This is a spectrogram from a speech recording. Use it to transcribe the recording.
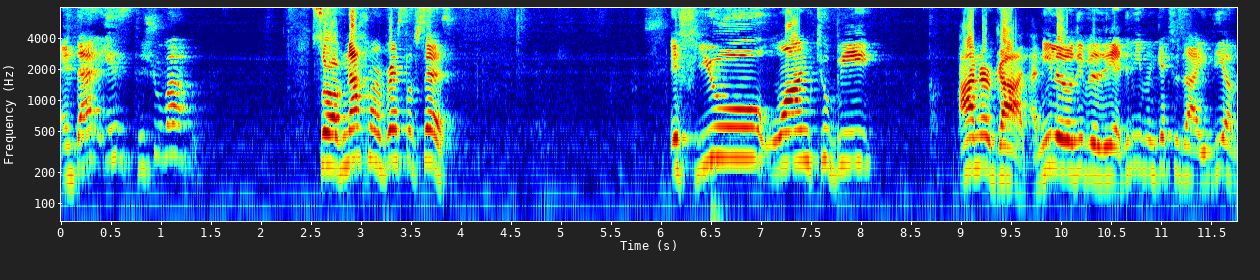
And that is teshuvah. So Rav Nachman Breslov says, if you want to be honor God, I didn't even get to the idea of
